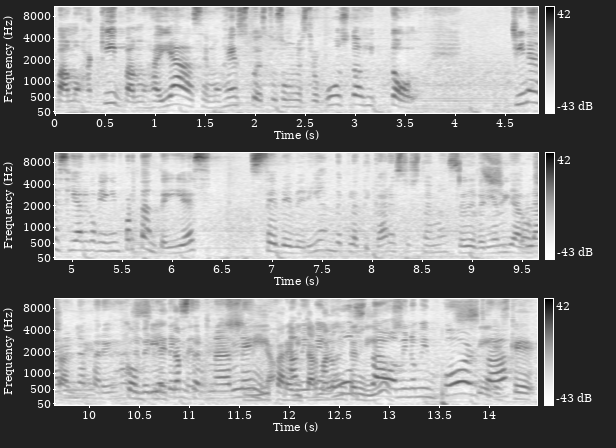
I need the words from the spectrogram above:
vamos aquí, vamos allá, hacemos esto, estos son nuestros gustos y todo. Gina decía algo bien importante y es ¿Se deberían de platicar estos temas? ¿Se deberían Sí, de hablar en la pareja? ¿Deberían de externarle? Sí, para a mí evitar me malos gusta entendidos. o a mí no me importa. Sí, es que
